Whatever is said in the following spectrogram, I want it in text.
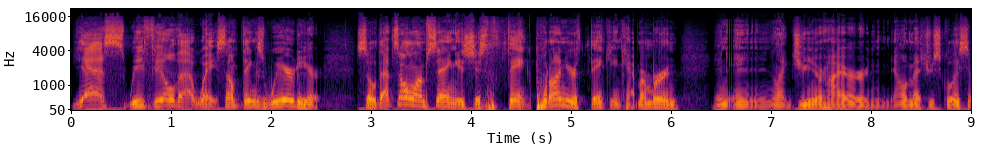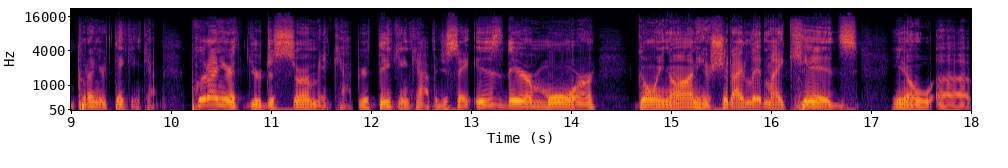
"Yes, we feel that way. Something's weird here." So that's all I'm saying is just think. Put on your thinking cap. Remember in in, in, in like junior high or in elementary school, they said, "Put on your thinking cap. Put on your your discernment cap, your thinking cap, and just say, is there more going on here? Should I let my kids?" you know, uh,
